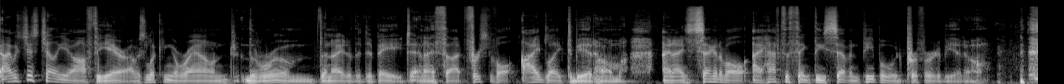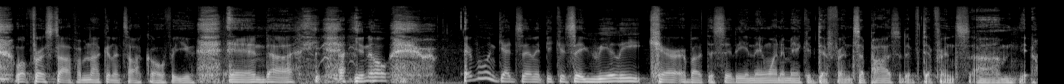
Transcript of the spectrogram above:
I was just telling you off the air. I was looking around the room the night of the debate, and I thought, first of all, I'd like to be at home, and I, second of all, I have to think these seven people would prefer to be at home. well, first off, I'm not going to talk over you. And, uh, you know, everyone gets in it because they really care about the city and they want to make a difference, a positive difference. Um, you know,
